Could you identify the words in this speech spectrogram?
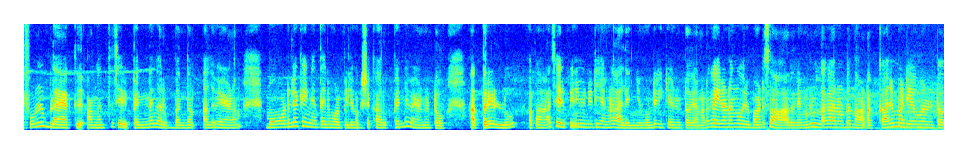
ഫുൾ ബ്ലാക്ക് അങ്ങനത്തെ ചെരുപ്പ് തന്നെ നിർബന്ധം. അത് വേണം. മോഡലൊക്കെ എങ്ങനത്തെ കുഴപ്പമില്ല. പക്ഷേ കറുപ്പ് തന്നെ വേണം കേട്ടോ. അത്രയേ ഉള്ളൂ. അപ്പോൾ ആ ചെരുപ്പിന് വേണ്ടിയിട്ട് ഞങ്ങൾ അലഞ്ഞുകൊണ്ടിരിക്കുകയാണ് കേട്ടോ. ഞങ്ങളുടെ കയ്യിലാണെങ്കിൽ ഒരുപാട് സാധനങ്ങളുള്ള കാരണം കൊണ്ട് നടക്കാനും മടിയാവുകയാണ് കേട്ടോ.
